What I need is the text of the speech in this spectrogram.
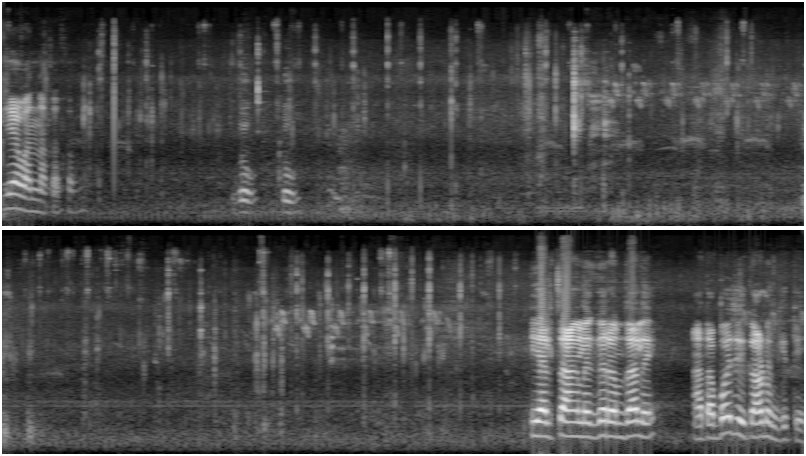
जेवण नका करू. बघू बघू. तेल चांगलं गरम झालंय. आता भजी काढून घेते.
